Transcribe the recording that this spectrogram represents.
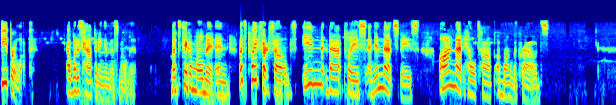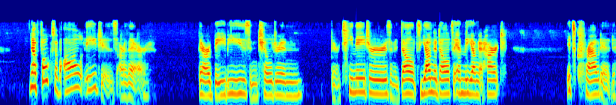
deeper look at what is happening in this moment. Let's take a moment and let's place ourselves in that place and in that space on that hilltop among the crowds. Now, folks of all ages are there. There are babies and children, there are teenagers and adults, young adults, and the young at heart. It's crowded.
